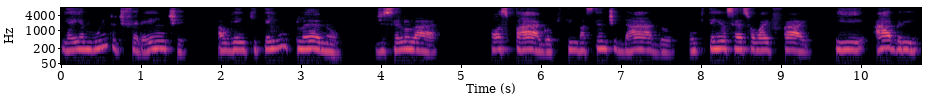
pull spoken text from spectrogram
E aí é muito diferente alguém que tem um plano de celular pós-pago, que tem bastante dado, ou que tem acesso ao Wi-Fi, e abre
